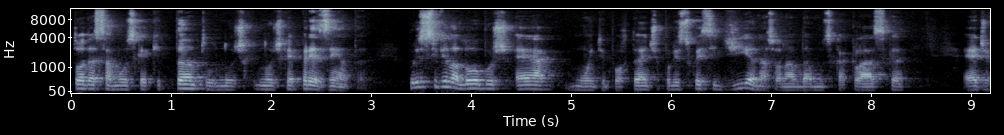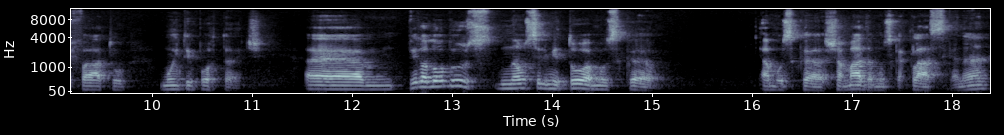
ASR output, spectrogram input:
toda essa música que tanto nos, nos representa. Por isso Vila Lobos é muito importante, por isso que esse Dia Nacional da Música Clássica é de fato muito importante. É, Vila Lobos não se limitou à música, à música chamada música clássica, né?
